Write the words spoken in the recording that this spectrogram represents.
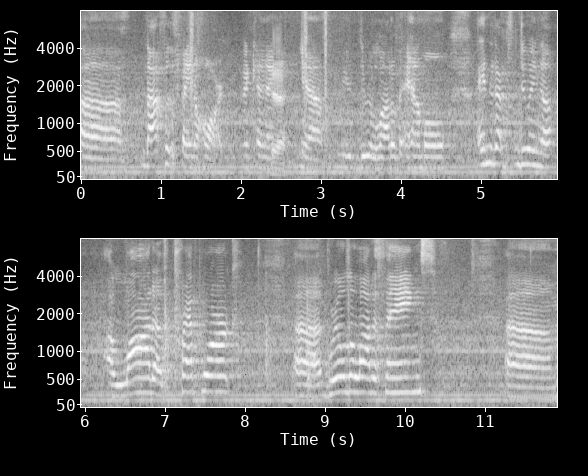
uh, not for the faint of heart. Okay. Yeah. Yeah. You do a lot of animal. I ended up doing a, a lot of prep work. uh, grilled a lot of things, um,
